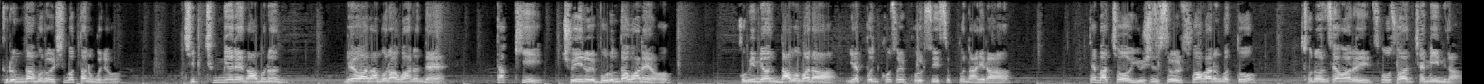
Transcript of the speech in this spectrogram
드름나무를 심었다는군요. 집 측면의 나무는 매화나무라고 하는데 딱히 주인을 모른다고 하네요. 봄이면 나무마다 예쁜 꽃을 볼 수 있을 뿐 아니라 때맞춰 유실수를 수확하는 것도 전원 생활의 소소한 재미입니다.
